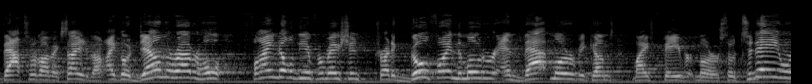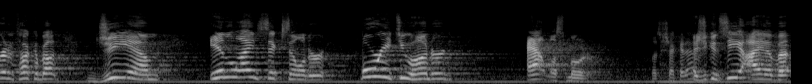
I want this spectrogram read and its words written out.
that's what I'm excited about. I go down the rabbit hole, find all the information, try to go find the motor, and that motor becomes my favorite motor. So today we're going to talk about GM inline six cylinder 4200 Atlas motor. Let's check it out. As you can see, I have uh,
